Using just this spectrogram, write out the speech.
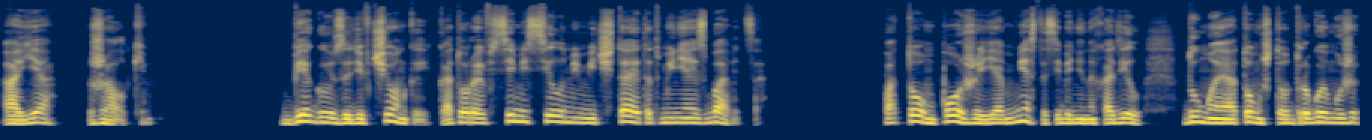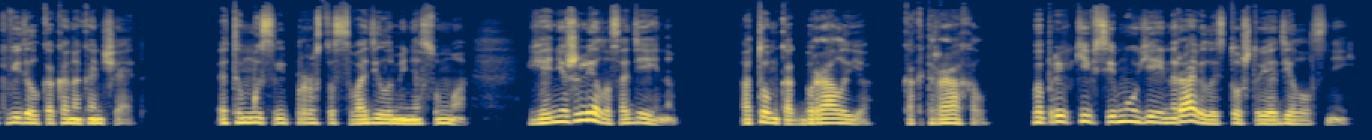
а я — жалким. Бегаю за девчонкой, которая всеми силами мечтает от меня избавиться — Потом, позже, я места себе не находил, думая о том, что другой мужик видел, как она кончает. Эта мысль просто сводила меня с ума. Я не жалела содеянным. О том, как брал ее, как трахал. Вопреки всему, ей нравилось то, что я делал с ней.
